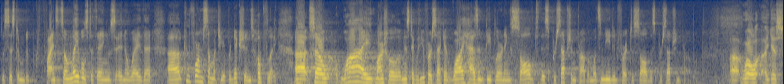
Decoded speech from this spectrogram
the system finds its own labels to things in a way that conforms somewhat to your predictions, hopefully. So why, Martial, I'm going to stick with you for a second, why hasn't deep learning solved this perception problem? What's needed for it to solve this perception problem? Uh, well, I guess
